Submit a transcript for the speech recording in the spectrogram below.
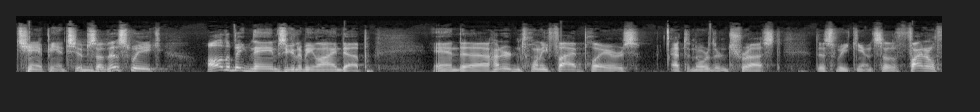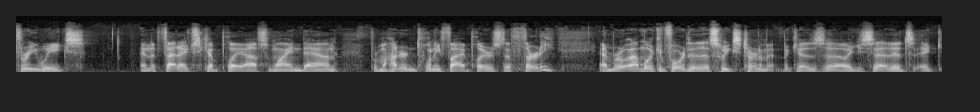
Championship. So this week, all the big names are going to be lined up, and uh, 125 players at the Northern Trust this weekend. So the final three weeks and the FedEx Cup playoffs wind down from 125 players to 30. And I'm, looking forward to this week's tournament because, uh, like you said, it's. It,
